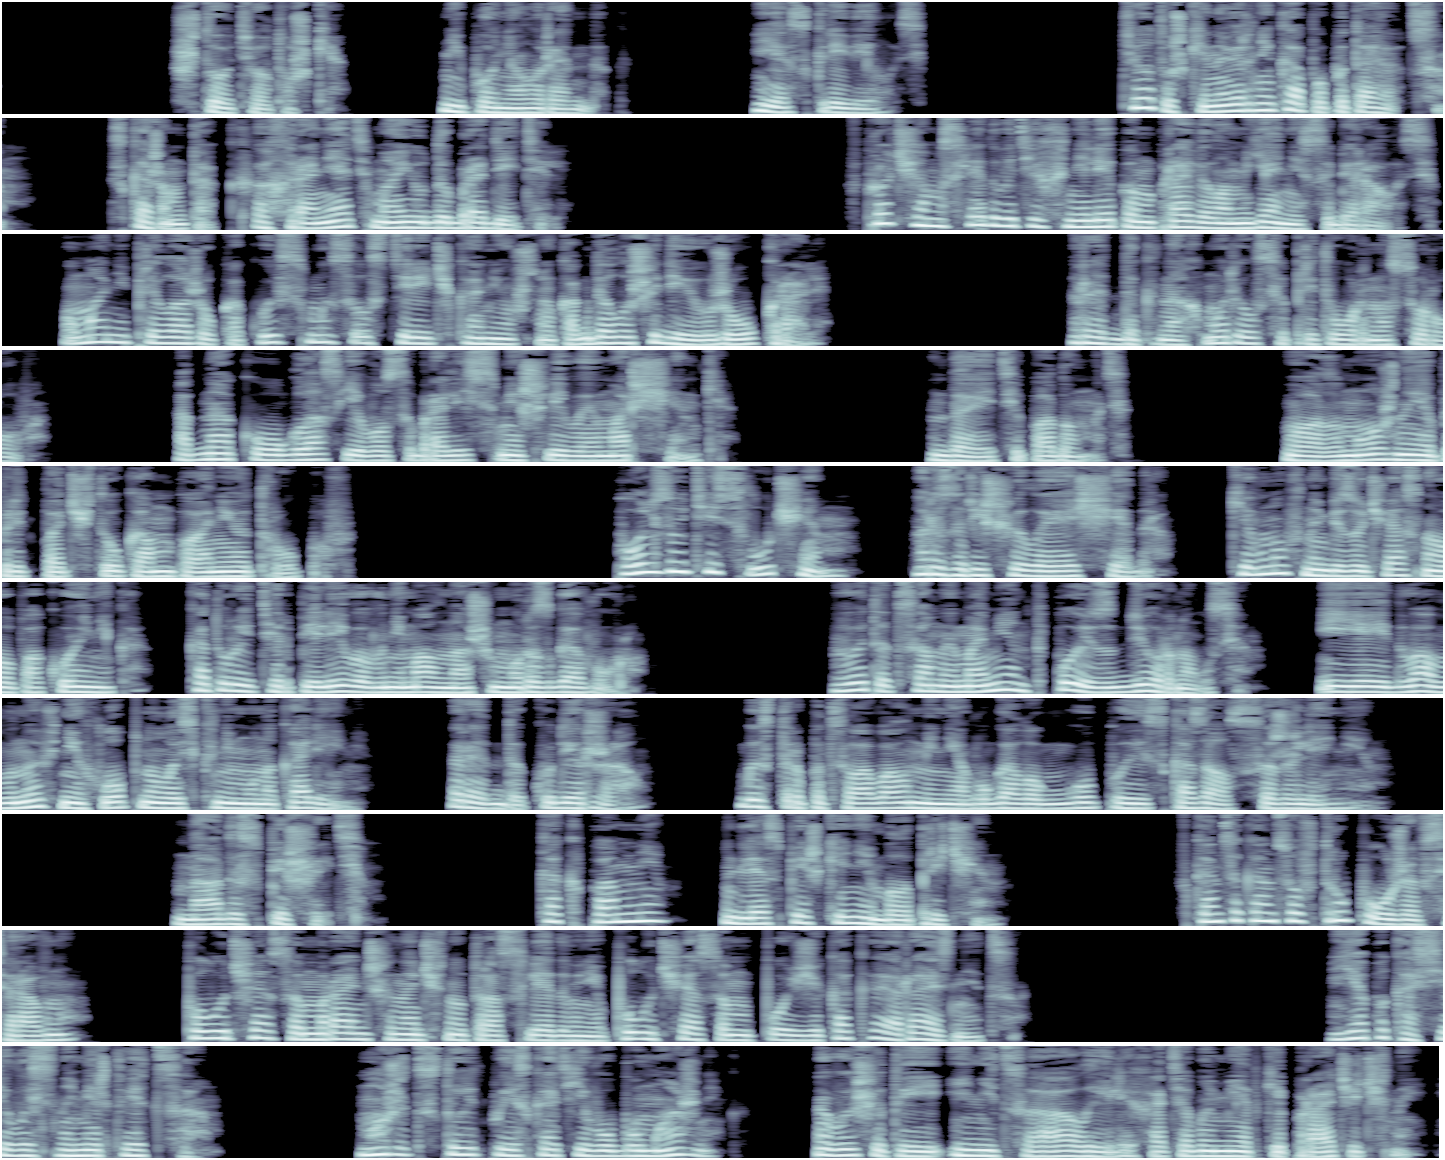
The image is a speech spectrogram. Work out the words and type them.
Что тетушки? Не понял Рэндок. Я скривилась. Тетушки наверняка попытаются, скажем так, охранять мою добродетель. Впрочем, следовать их нелепым правилам я не собиралась. Ума не приложу, какой смысл стеречь конюшню, когда лошадей уже украли. Реддек нахмурился притворно сурово. Однако у глаз его собрались смешливые морщинки. Дайте подумать. Возможно, я предпочту компанию трупов. «Пользуйтесь случаем», — разрешила я щедро, кивнув на безучастного покойника, который терпеливо внимал нашему разговору. В этот самый момент поезд дернулся, и я едва вновь не хлопнулась к нему на колени. Реддок удержал. Быстро поцеловал меня в уголок губ и сказал с сожалением. «Надо спешить». Как по мне, для спешки не было причин. В конце концов, трупу уже все равно. Получасом раньше начнут расследование, получасом позже, какая разница? Я покосилась на мертвеца. Может, стоит поискать его бумажник, вышитые инициалы или хотя бы метки прачечной.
